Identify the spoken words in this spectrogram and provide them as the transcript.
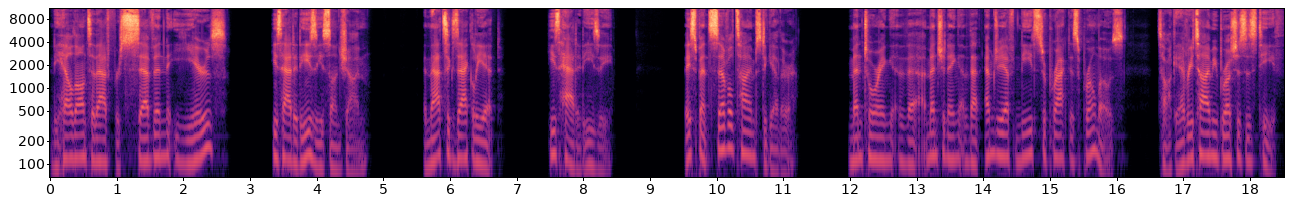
and he held on to that for seven years, he's had it easy, sunshine. And that's exactly it. He's had it easy. They spent several times together, mentoring the, mentioning that MJF needs to practice promos, talk every time he brushes his teeth,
